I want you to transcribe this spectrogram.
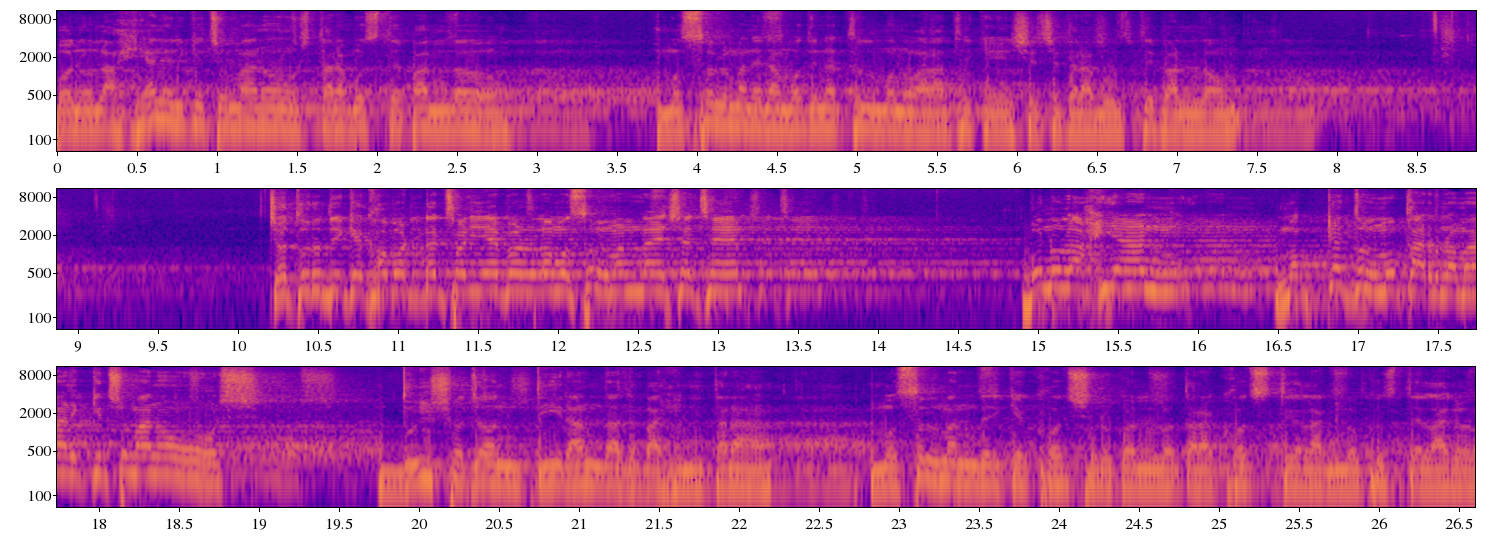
বনু লাহিয়ানের কিছু মানুষ, তারা বুঝতে পারল, মুসলমানেরা মদিনাতুল মনোয়ারা থেকে এসেছে, তারা বুঝতে পারল। চতুর্দিকে খবরটা ছড়িয়ে পড়ল, মুসলমানরা এসেছে। বনুল আহিয়ান মক্কাতুল কিছু মানুষ দুইশো জন তীর আন্দাজ বাহিনী, তারা মুসলমানদেরকে খোঁজ শুরু করল, তারা খুঁজতে লাগল খুঁজতে লাগল।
